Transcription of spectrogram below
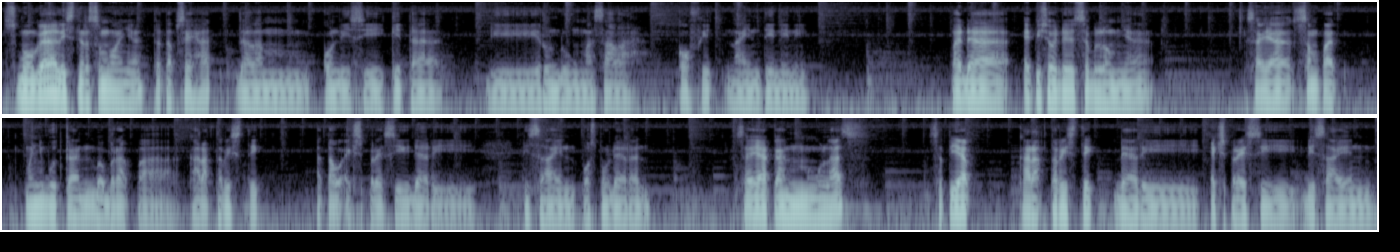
Semoga listener semuanya tetap sehat dalam kondisi kita dirundung masalah COVID-19 ini. Pada episode sebelumnya, saya sempat menyebutkan beberapa karakteristik atau ekspresi dari desain postmodern. Saya akan mengulas setiap karakteristik dari ekspresi desain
